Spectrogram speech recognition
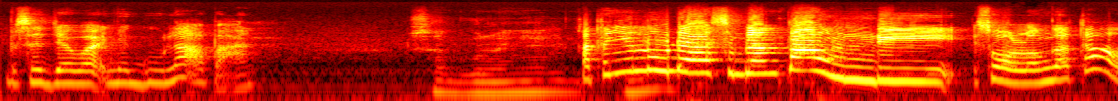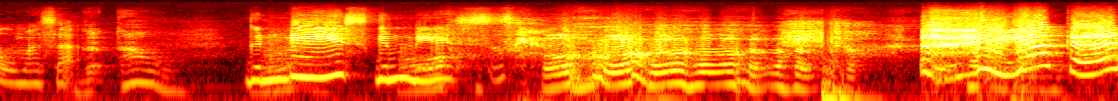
bahasa Jawanya gula apaan? Masa gulanya katanya lu udah 9 tahun di Solo nggak tahu masa. Nggak tahu. Gendis gendis. Oh. Iya kan?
